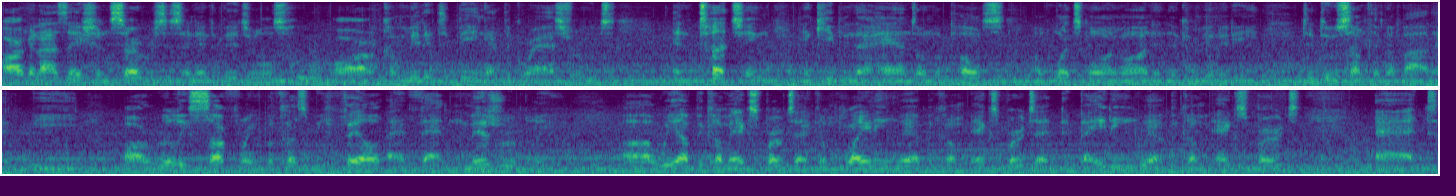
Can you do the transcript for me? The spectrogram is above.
organization services and individuals who are committed to being at the grassroots and touching and keeping their hands on the pulse of what's going on in the community to do something about it. We are really suffering because we failed at that miserably. Uh, we have become experts at complaining. We have become experts at debating. We have become experts at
